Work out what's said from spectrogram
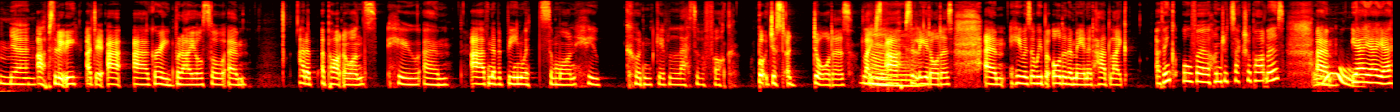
yeah. Mm. Absolutely, I do. I, I agree. But I also um, had a, a partner once who um, I've never been with someone who couldn't give less of a fuck, but just adored us, like just absolutely adored us. Um, he was a wee bit older than me and had had like I think over hundred sexual partners. Um, yeah, yeah, yeah.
